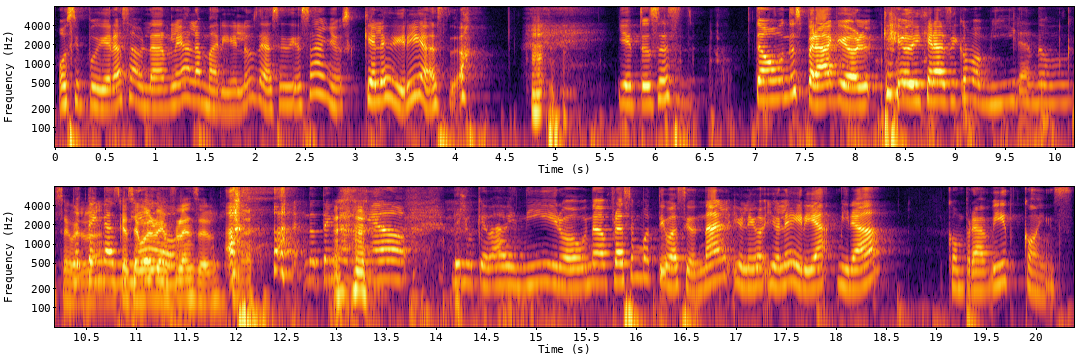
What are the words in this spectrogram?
O si pudieras hablarle a la Marielos de hace 10 años, ¿qué le dirías? y entonces todo el mundo esperaba que yo, que yo dijera así como, mira, no, que se vuelva, no tengas que se vuelva influencer. no tengas miedo de lo que va a venir o una frase motivacional. Yo le, digo, yo le diría, mira, compra bitcoins,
